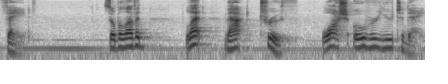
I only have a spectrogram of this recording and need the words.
fade. So, beloved, let that truth wash over you today.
